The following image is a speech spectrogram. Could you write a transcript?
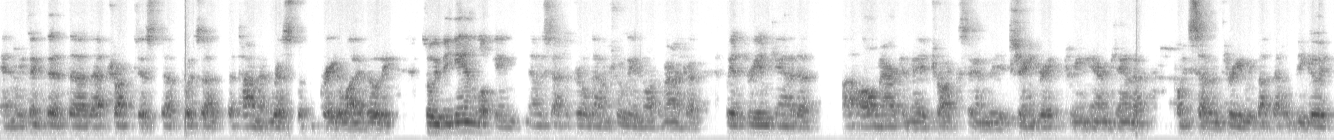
and we think that, uh, that truck just, uh, puts, uh, the town at risk with greater liability. So we began looking, now we started to drill down truly in North America. We had three in Canada, all American-made trucks, and the exchange rate between here and Canada, 0.73. we thought that would be good.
